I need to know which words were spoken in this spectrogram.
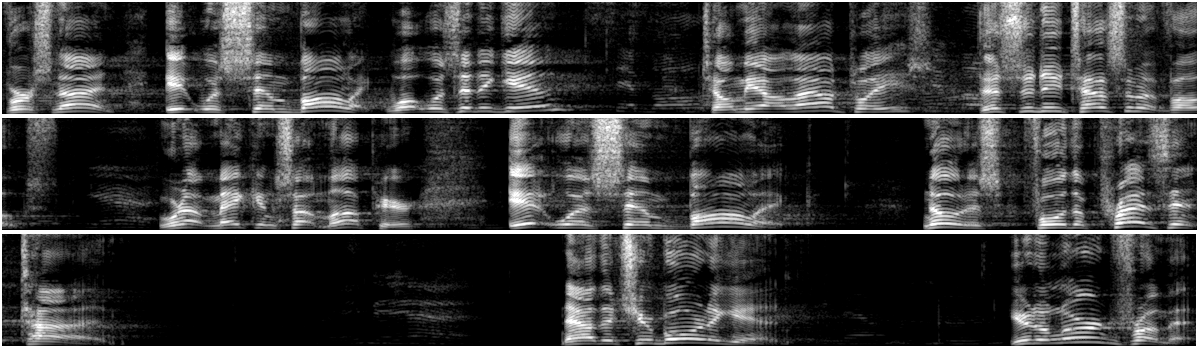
Verse 9, it was symbolic. What was it again? Symbolic. Tell me out loud, please. Symbolic. This is New Testament, folks. Yes. We're not making something up here. It was symbolic. Notice, for the present time now that you're born again. You're to learn from it.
